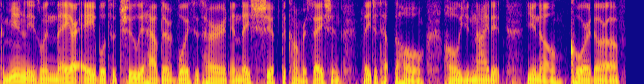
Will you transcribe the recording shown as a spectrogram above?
communities when they are able to truly have their voices heard and they shift the conversation. They just help the whole whole united, you know, corridor of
